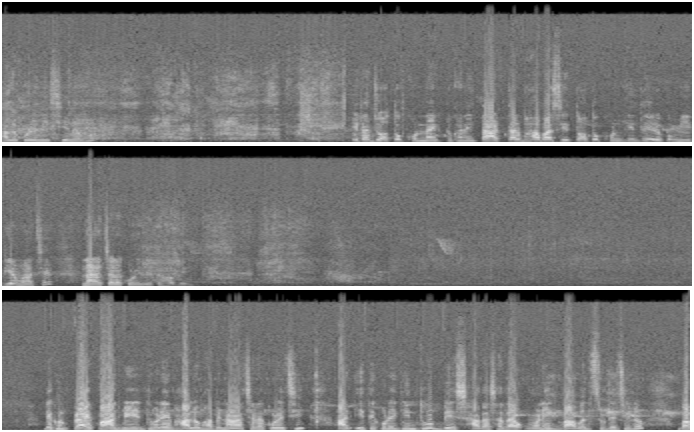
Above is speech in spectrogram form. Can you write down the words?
ভালো করে মিশিয়ে নেব। এটা যতক্ষণ না একটুখানি তার তার ভাব আসে, ততক্ষণ কিন্তু এরকম মিডিয়াম আছে নাড়াচাড়া করে যেতে হবে। দেখুন, প্রায় পাঁচ মিনিট ধরে ভালোভাবে নাড়াচাড়া করেছি, আর এতে করে কিন্তু বেশ সাদা সাদা অনেক বাবলস উঠেছিল বা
